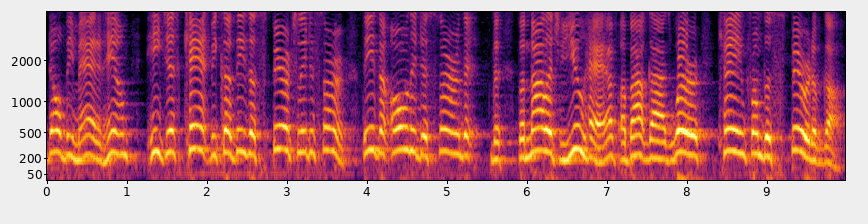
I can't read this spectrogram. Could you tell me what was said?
Don't be mad at him. He just can't because these are spiritually discerned. These are only discerned that the, the knowledge you have about God's word came from the Spirit of God.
